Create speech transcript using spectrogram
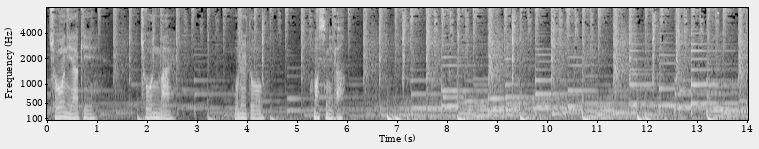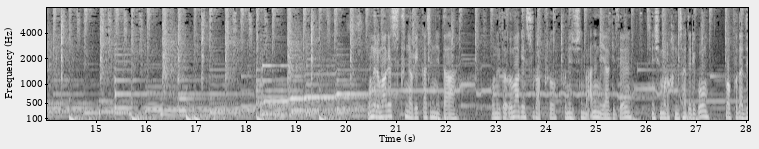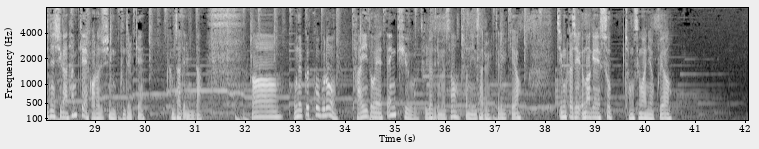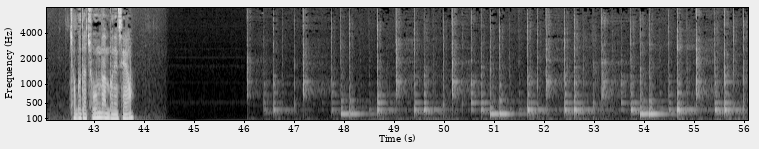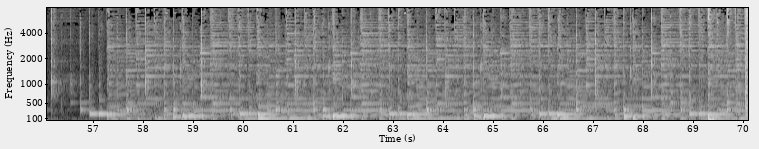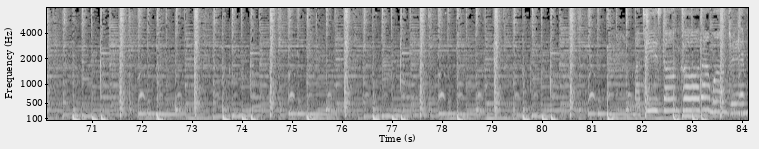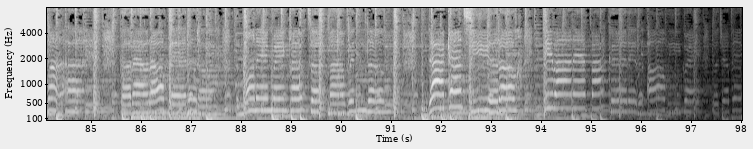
좋은 이야기, 좋은 말. 오늘도 고맙습니다. 오늘 음악의 숲은 여기까지입니다. 오늘도 음악의 숲 앞으로 보내주신 많은 이야기들 진심으로 감사드리고 무엇보다 늦은 시간 함께 걸어주신 분들께 감사드립니다. 어, 오늘 끝곡으로 다이도의 땡큐 들려드리면서 저는 인사를 드릴게요. 지금까지 음악의 숲 정승환이었고요. 모두 다 좋은 밤 보내세요.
